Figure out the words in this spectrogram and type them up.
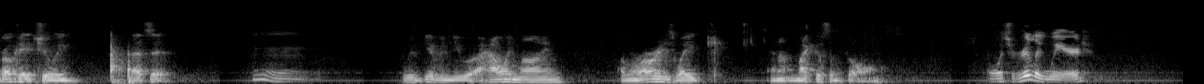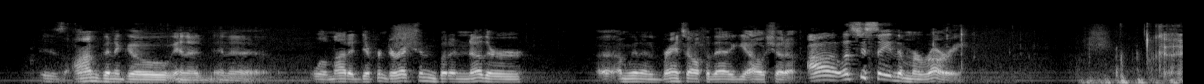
Okay, Chewy, that's it. Hmm. We've given you a Howling Mine, a Mirari's Wake, and a Golem. And what's really weird is I'm gonna go in a in a well, not a different direction, but another. Uh, I'm gonna branch off of that again. Oh, shut up. Uh, let's just say the Mirari, Okay.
